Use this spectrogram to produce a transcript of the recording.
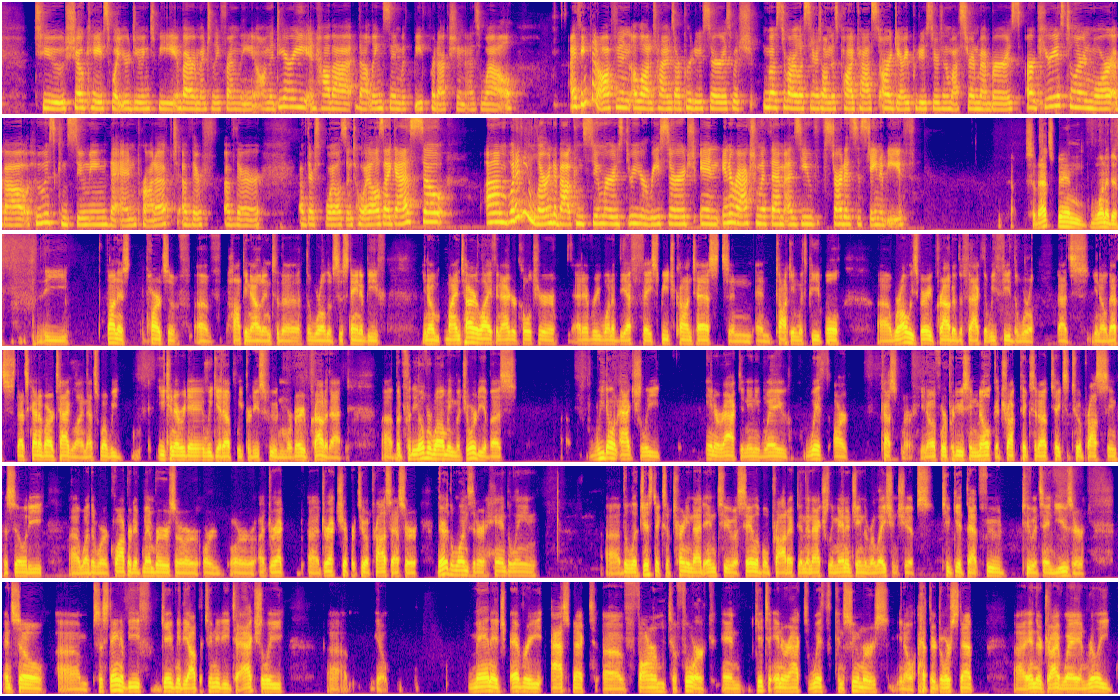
to showcase what you're doing to be environmentally friendly on the dairy and how that that links in with beef production as well. I think that often a lot of times our producers, which most of our listeners on this podcast are dairy producers and Western members, are curious to learn more about who is consuming the end product of their of their of their spoils and toils, I guess. So um, what have you learned about consumers through your research and interaction with them as you've started Sustaina Beef? So that's been one of the the funnest parts of of hopping out into the the world of Sustaina Beef. you know, my entire life in agriculture, at every one of the FFA speech contests and and talking with people, uh, we're always very proud of the fact that we feed the world. That's you know that's that's kind of our tagline. That's what we each and every day we get up, we produce food, and we're very proud of that. Uh, but for the overwhelming majority of us, we don't actually interact in any way with our customer. You know, if we're producing milk, a truck picks it up, takes it to a processing facility uh, whether we're cooperative members or or or a direct uh, direct shipper to a processor, they're the ones that are handling uh, the logistics of turning that into a saleable product and then actually managing the relationships to get that food to its end user. And so, um, Sustaina Beef gave me the opportunity to actually, uh, you know, manage every aspect of farm to fork and get to interact with consumers you know at their doorstep uh, in their driveway and really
